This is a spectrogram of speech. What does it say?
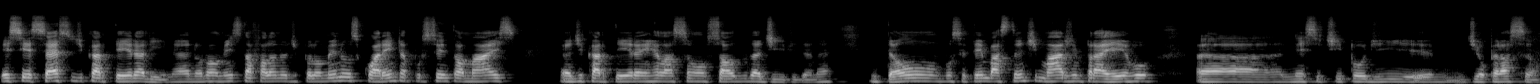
esse excesso de carteira ali. Né? Normalmente está falando de pelo menos 40% a mais é, de carteira em relação ao saldo da dívida. Né? Então você tem bastante margem para erro uh, nesse tipo de, de operação.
